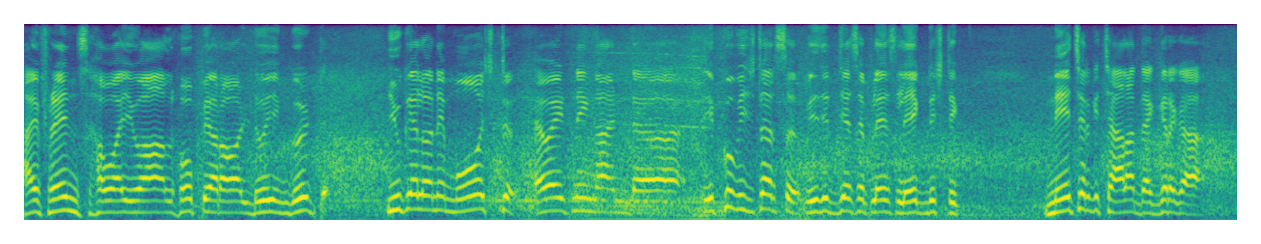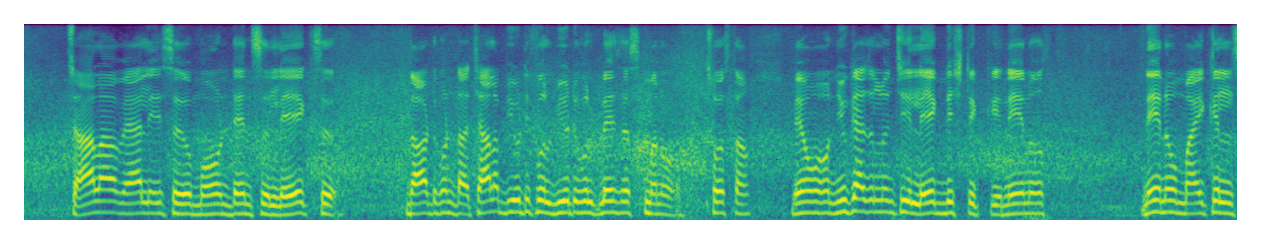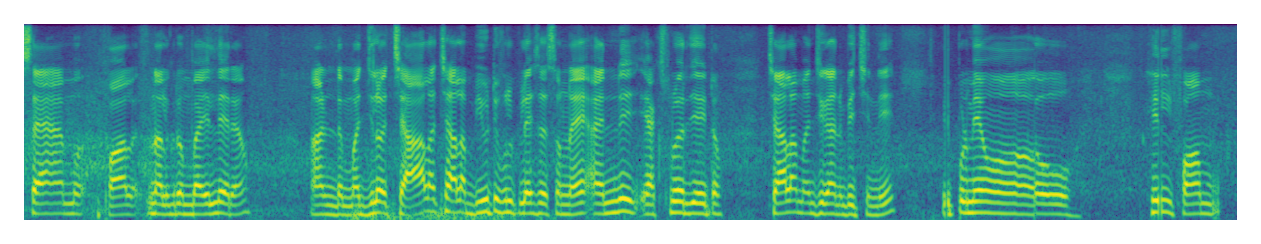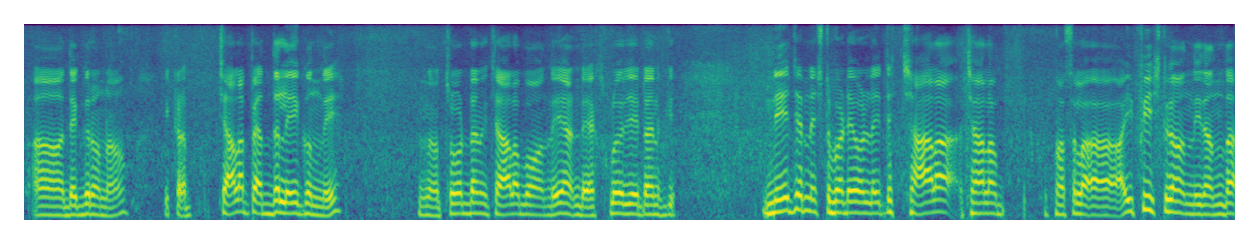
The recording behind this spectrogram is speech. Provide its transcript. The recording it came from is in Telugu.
Hi friends how are you all hope you are all doing good యూకేలోనే most awaiting and ఎక్కువ విజిటర్స్ విజిట్ చేసే ప్లేస్ లేక్ డిస్టిక్ నేచర్కి చాలా దగ్గరగా చాలా వ్యాలీస్ మౌంటైన్స్ లేక్స్ దాటుకుంటా చాలా బ్యూటిఫుల్ బ్యూటిఫుల్ ప్లేసెస్ మనం చూస్తాం. మేము న్యూ క్యాజల్ నుంచి లేక్ డిస్టిక్కి నేను నేను మైకిల్ శామ్ పాల్ నలుగురం బయలుదేరాం. అండ్ మధ్యలో చాలా చాలా బ్యూటిఫుల్ ప్లేసెస్ ఉన్నాయి. అన్నీ ఎక్స్ప్లోర్ చేయటం చాలా మంచిగా అనిపించింది. ఇప్పుడు మేము హిల్ ఫామ్ దగ్గర ఉన్నాం. ఇక్కడ చాలా పెద్ద లేక్ ఉంది. చూడడానికి చాలా బాగుంది. అండ్ ఎక్స్ప్లోర్ చేయడానికి నేచర్ని ఇష్టపడే వాళ్ళు అయితే చాలా చాలా అసలు ఐఫీస్ట్గా ఉంది ఇదంతా.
